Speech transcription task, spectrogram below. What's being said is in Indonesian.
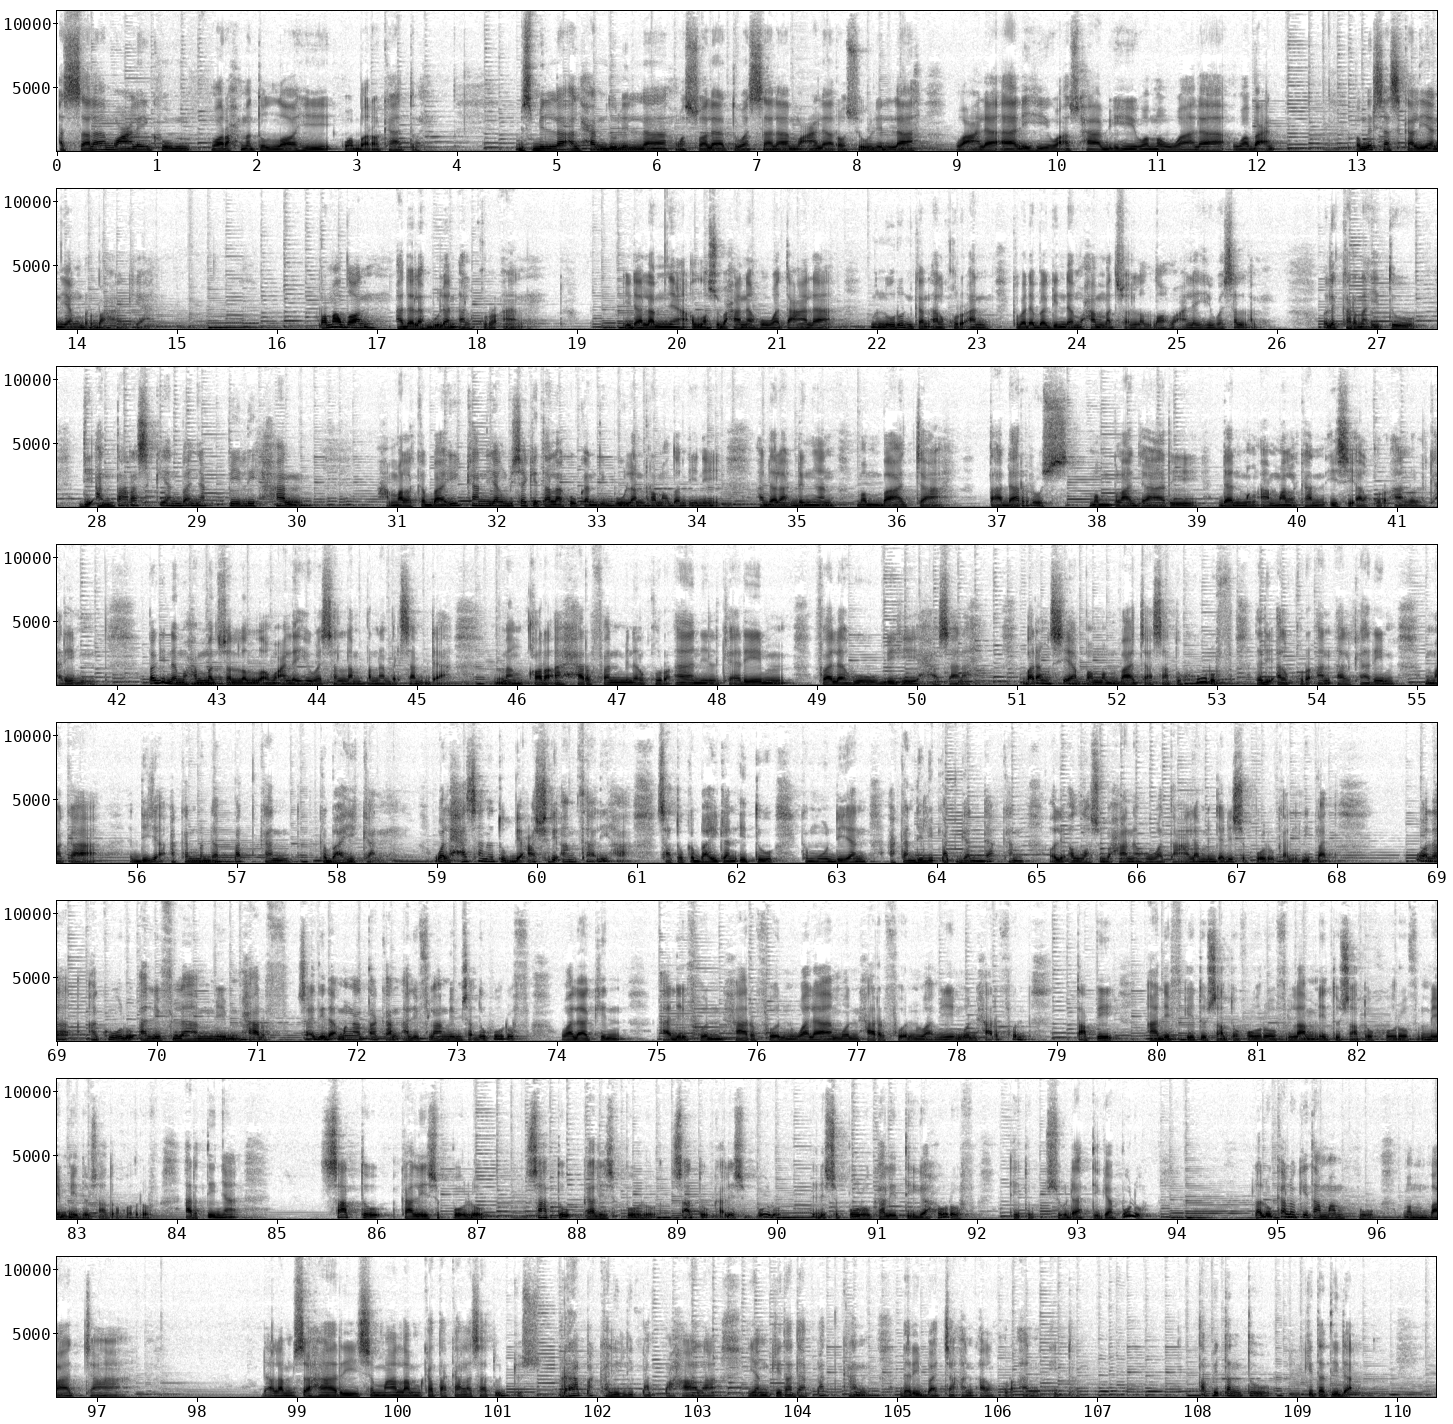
Assalamualaikum warahmatullahi wabarakatuh. Bismillah, alhamdulillah, wassalatu wassalamu ala rasulillah wa ala alihi wa ashabihi wa mawala wa ba'd. Pemirsa sekalian yang berbahagia. Ramadan adalah bulan Al-Quran. Di dalamnya Allah subhanahu wa ta'ala menurunkan Al-Quran kepada baginda Muhammad sallallahu alaihi wasallam. Oleh karena itu, di antara sekian banyak pilihan amal kebaikan yang bisa kita lakukan di bulan Ramadan ini adalah dengan membaca tadarus, mempelajari dan mengamalkan isi Al-Qur'anul Karim. Baginda Muhammad sallallahu alaihi wasallam pernah bersabda, "Man qara'a harfan minal Qur'anil Karim falahu bihi hasanah." Barang siapa membaca satu huruf dari Al-Quran Al-Karim, maka dia akan mendapatkan kebaikan. Wal hasanatu bi asyri amthaliha. Satu kebaikan itu kemudian akan dilipat gandakan oleh Allah Subhanahu wa taala menjadi 10 kali lipat. Wala aqulu alif lam mim harf. Saya tidak mengatakan alif lam mim satu huruf, walakin alifun harfun walamun harfun wa mimun harfun. Tapi alif itu satu huruf, lam itu satu huruf, mim itu satu huruf. Artinya satu kali sepuluh satu kali sepuluh satu kali sepuluh. Jadi sepuluh kali tiga huruf itu sudah tiga puluh. Lalu kalau kita mampu membaca dalam sehari semalam katakanlah satu dus berapa kali lipat pahala yang kita dapatkan dari bacaan Al-Quran itu? Tapi tentu kita tidak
